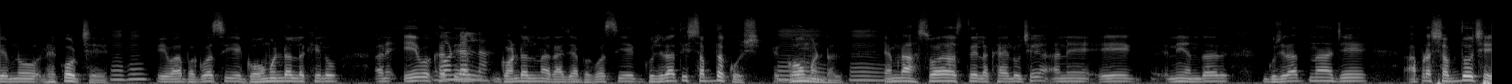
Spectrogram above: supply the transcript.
જેમનો રેકોર્ડ છે. એવા ભગવતસિંહે ગૌમંડલ લખેલું અને એ વખતે ગોંડલના. રાજા ભગવતસિંહે ગુજરાતી શબ્દકોશ ગૌમંડલ એમના સ્વહસ્તે લખાયેલું છે અને એની અંદર ગુજરાતના જે આપણા શબ્દો છે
